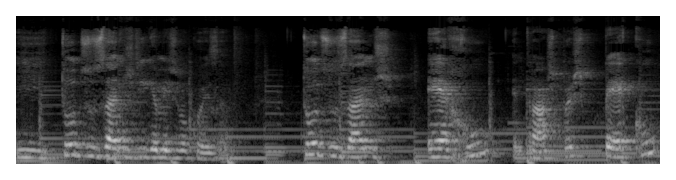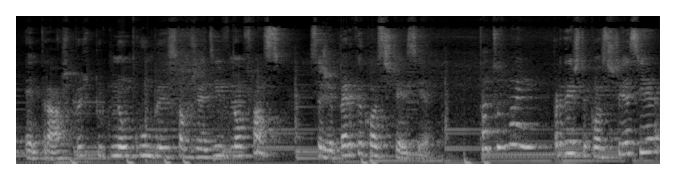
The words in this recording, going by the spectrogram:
e todos os anos digo a mesma coisa. Todos os anos erro, entre aspas, peco, entre aspas, porque não cumpro esse objetivo, não faço. Ou seja, perco a consistência. Está tudo bem, perdeste a consistência,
